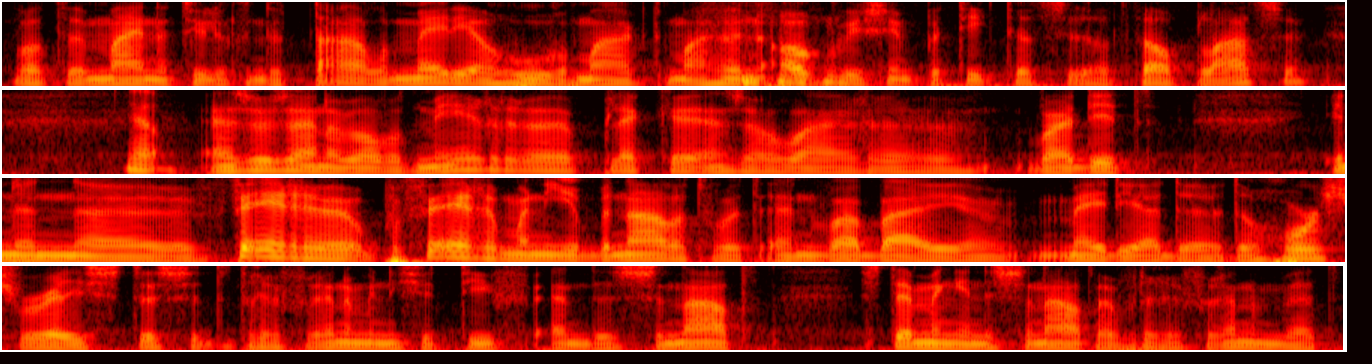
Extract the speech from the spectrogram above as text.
Wat mij natuurlijk een totale mediahoer maakt, maar hun ook weer sympathiek dat ze dat wel plaatsen. Ja. En zo zijn er wel wat meer plekken en zo waar, waar dit in een, uh, verre, op een verre manier benaderd wordt. En waarbij uh, media de, de horse race tussen het referenduminitiatief en de Senaat, stemming in de Senaat over de referendumwet.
